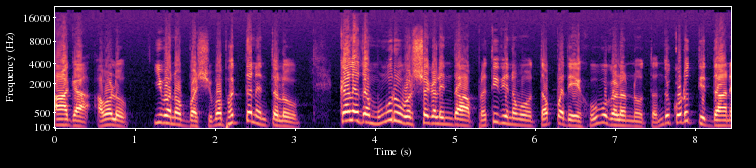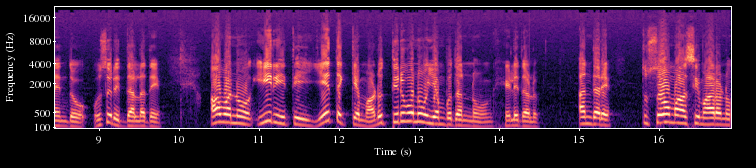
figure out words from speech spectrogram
ಆಗ ಅವಳು, ಇವನೊಬ್ಬ ಶಿವಭಕ್ತನೆಂತಲೂ ಕಳೆದ ಮೂರು ವರ್ಷಗಳಿಂದ ಪ್ರತಿದಿನವೂ ತಪ್ಪದೆ ಹೂವುಗಳನ್ನು ತಂದುಕೊಡುತ್ತಿದ್ದಾನೆಂದು ಉಸುರಿದ್ದಲ್ಲದೆ, ಅವನು ಈ ರೀತಿ ಏತಕ್ಕೆ ಮಾಡುತ್ತಿರುವನು ಎಂಬುದನ್ನು ಹೇಳಿದಳು. ಅಂದರೆ ಸೋಮಾಸಿಮಾರನು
